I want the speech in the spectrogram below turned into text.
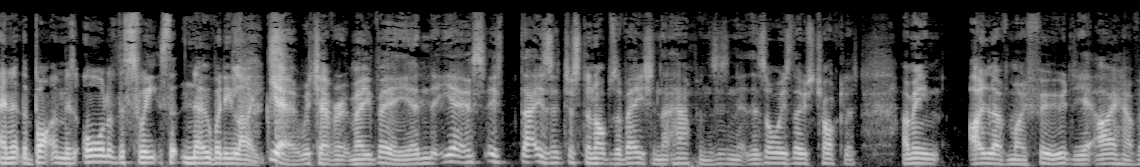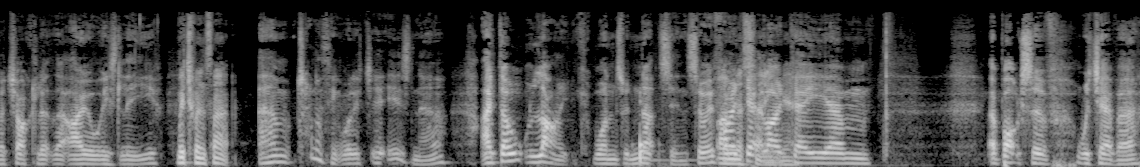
and at the bottom is all of the sweets that nobody likes. Yeah, whichever it may be, and yeah, it's, it's, that is just an observation that happens, isn't it? There's always those chocolates. I mean, I love my food, yet I have a chocolate that I always leave. Which one's that? Um, I'm trying to think what it, it is now. I don't like ones with nuts in. So if I'm I get same, like yeah. a um, a box of whichever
